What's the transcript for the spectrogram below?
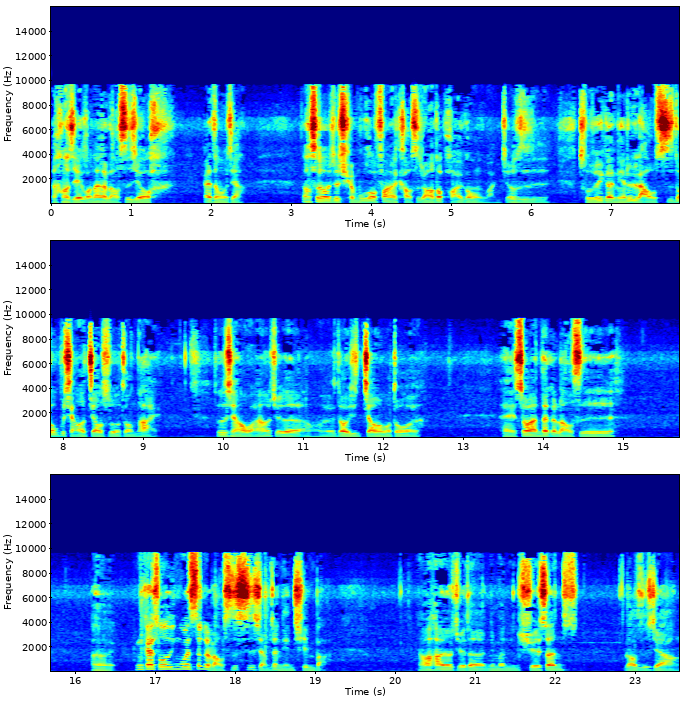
然后结果那个老师就。该怎么讲？到时候就全部都放在考试，然后都跑来跟我们玩，就是处于一个连老师都不想要教书的状态，就是想要玩，然后觉得哦，都已经教那么多了。哎，虽然那个老师，呃，应该说因为这个老师思想比较年轻吧，然后他就觉得你们学生，老实讲，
